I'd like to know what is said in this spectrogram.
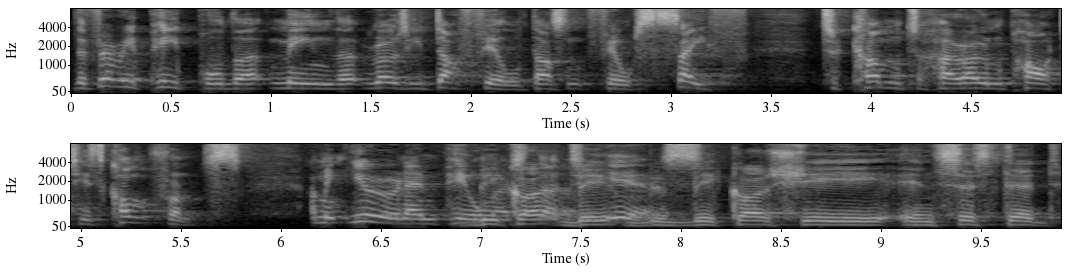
The very people that mean that Rosie Duffield doesn't feel safe to come to her own party's conference. I mean, you were an MP almost 30 be- years. because she insisted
